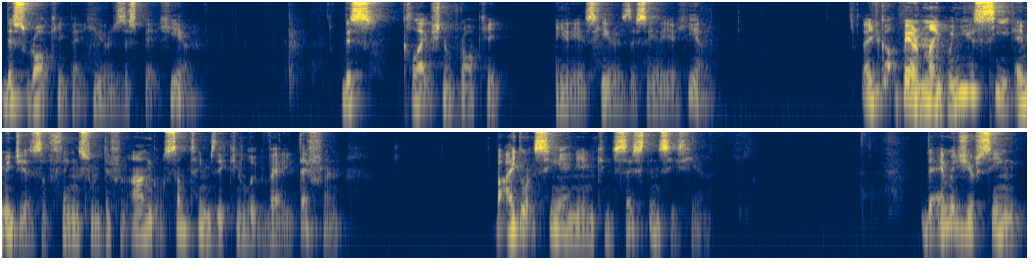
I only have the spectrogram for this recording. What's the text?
This rocky bit here is this bit here. This collection of rocky areas here is this area here. Now you've got to bear in mind, when you see images of things from different angles, sometimes they can look very different. But I don't see any inconsistencies here. The image you're seeing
